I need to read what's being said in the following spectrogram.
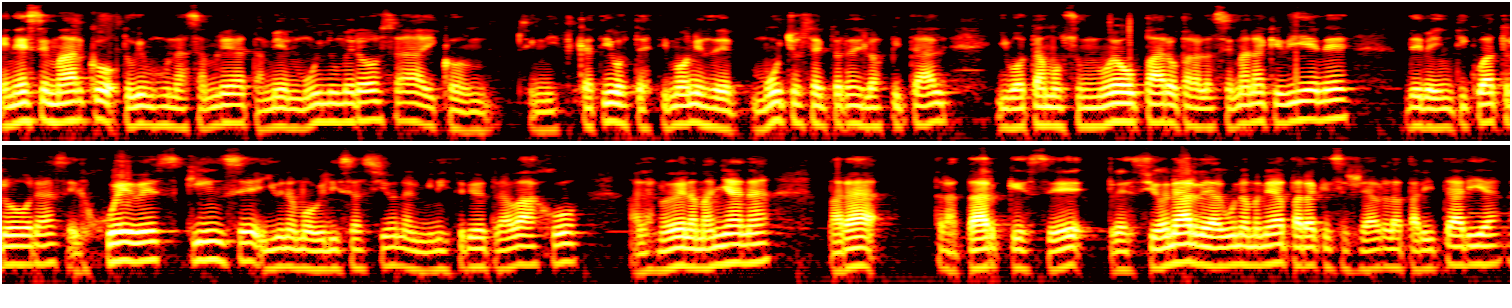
En ese marco tuvimos una asamblea también muy numerosa y con significativos testimonios de muchos sectores del hospital y votamos un nuevo paro para la semana que viene de 24 horas el jueves 15 y una movilización al Ministerio de Trabajo a las 9 de la mañana para tratar que se presionar de alguna manera para que se reabra la paritaria,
